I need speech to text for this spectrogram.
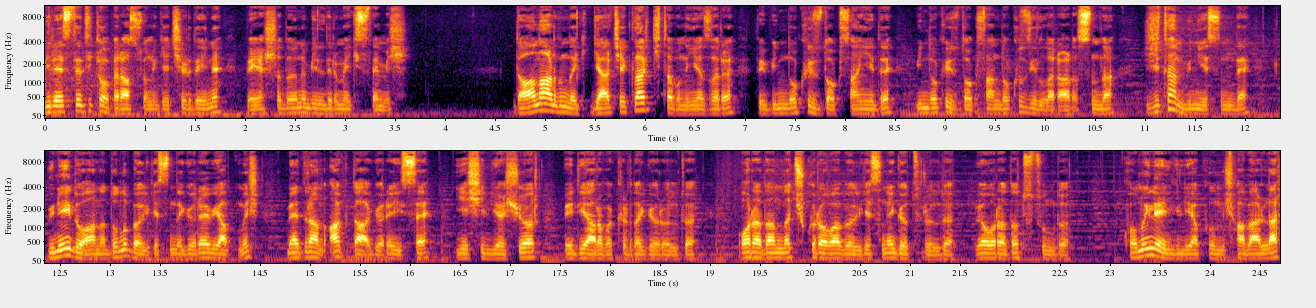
Bir estetik operasyonu geçirdiğini ve yaşadığını bildirmek istemiş. Dağın Ardındaki Gerçekler kitabının yazarı ve 1997-1999 yılları arasında JITEM bünyesinde Güneydoğu Anadolu bölgesinde görev yapmış Medran Akdağ'a göre ise Yeşil yaşıyor ve Diyarbakır'da görüldü. Oradan da Çukurova bölgesine götürüldü ve orada tutuldu. Konuyla ilgili yapılmış haberler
